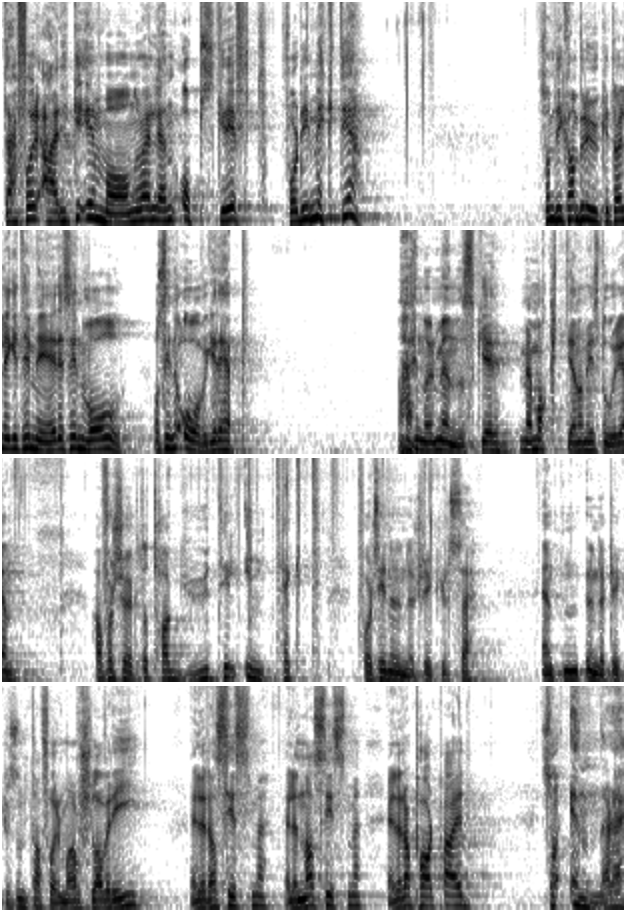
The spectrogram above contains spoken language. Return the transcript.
Derfor er ikke Immanuel en oppskrift for de mektige. Som de kan bruke til å legitimere sin vold og sine overgrep. Nei, når mennesker med makt gjennom historien har forsøkt å ta Gud til inntekt for sin undertrykkelse, enten undertrykkelsen tar form av slaveri, eller rasisme, eller nazisme eller apartheid, så ender det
